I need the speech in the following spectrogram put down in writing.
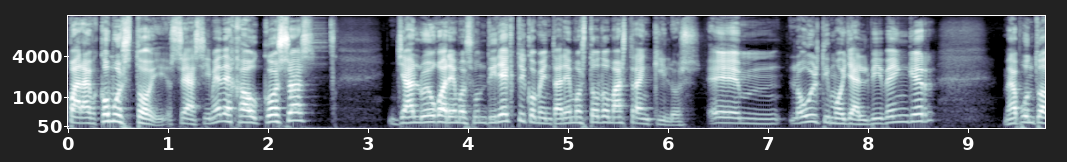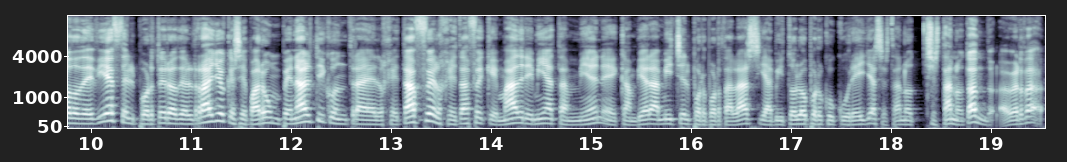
para cómo estoy. O sea, si me he dejado cosas, ya luego haremos un directo y comentaremos todo más tranquilos. Em, lo último ya, el B-Banger. Me ha puntuado de 10 el portero del Rayo que se paró un penalti contra el Getafe. El Getafe que, madre mía, también eh, a Michel por Portalás y a Vitolo por Cucurella se está, se está notando, la verdad.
